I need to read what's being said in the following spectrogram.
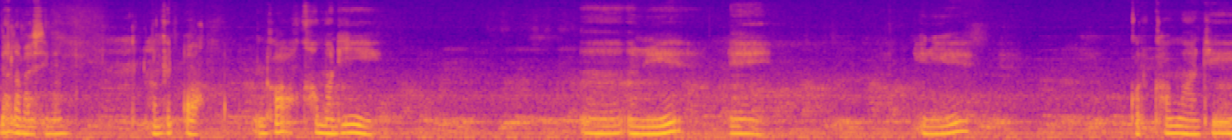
ยัดระบายสีมันทำเสร็จออกมันก็เข้ามาที่อ่ออันนี้นี่ทีนี้ กดเข้ามาที่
